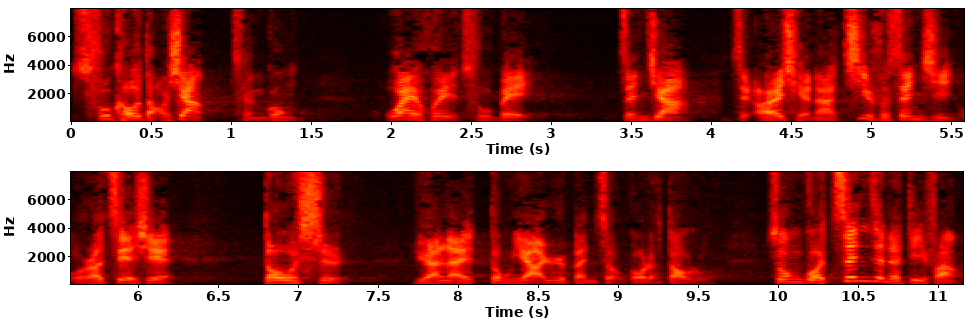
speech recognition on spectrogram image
出口导向成功，外汇储备增加，这而且呢技术升级，我说这些都是原来东亚日本走过的道路。中国真正的地方，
